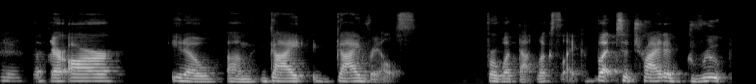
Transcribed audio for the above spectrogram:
Yeah. But there are, you know, um, guide guide rails for what that looks like. But to try to group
